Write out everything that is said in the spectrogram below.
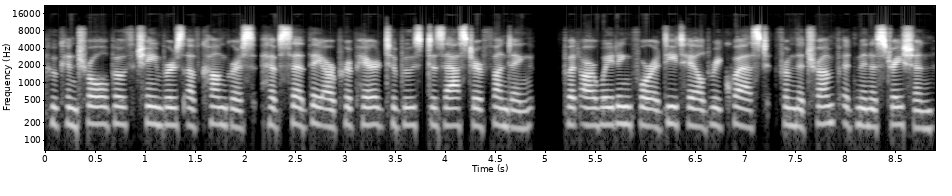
who control both chambers of Congress have said they are prepared to boost disaster funding, but are waiting for a detailed request from the Trump administration.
